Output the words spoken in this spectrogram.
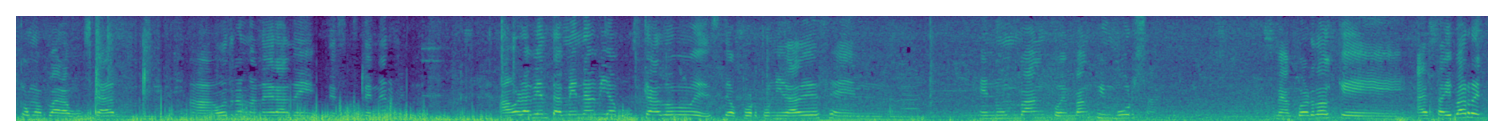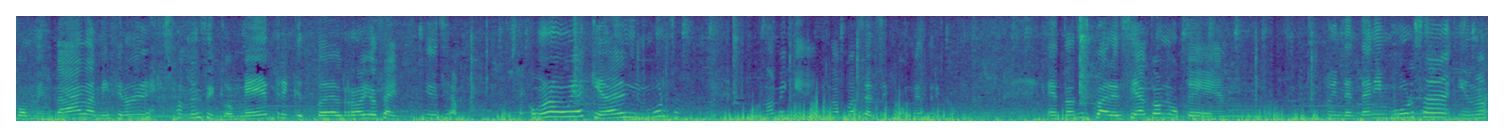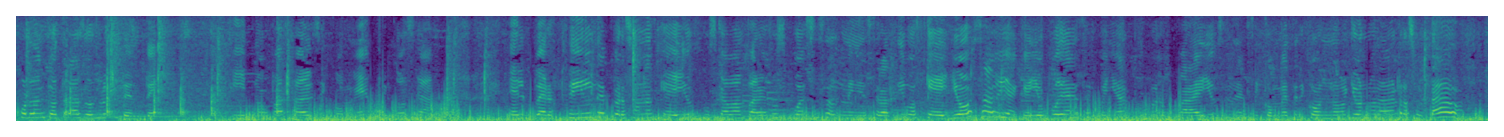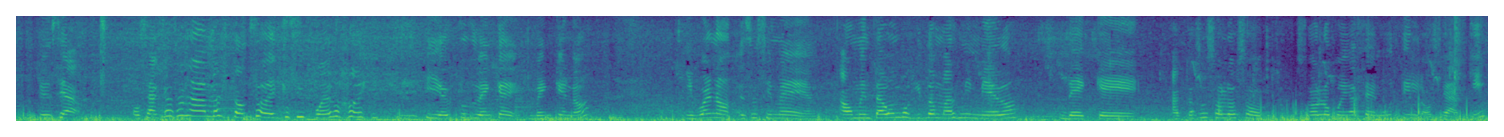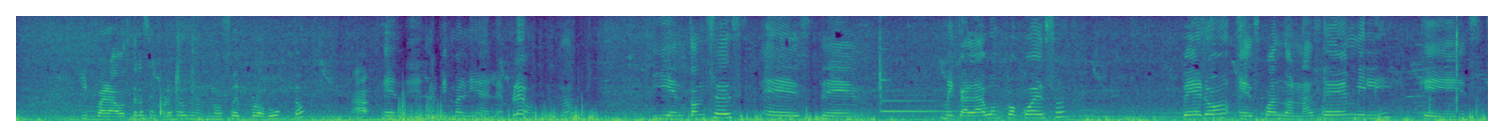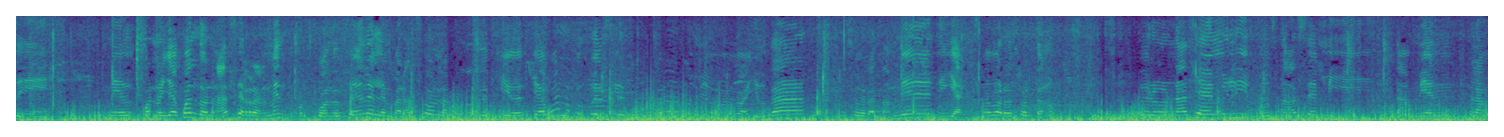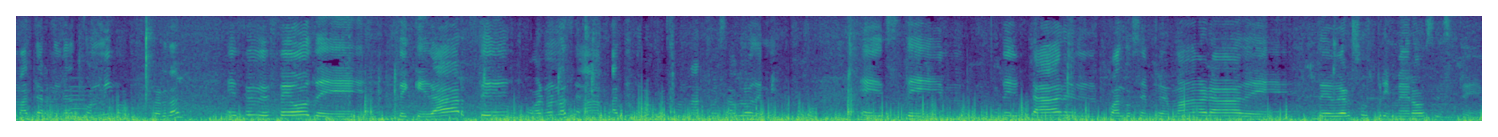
como para buscar uh, otra manera de, de, sostenerme. Ahora bien, también había buscado este, oportunidades en, en un banco, en Banco Inbursa me acuerdo que hasta iba recomendada, me hicieron el examen psicométrico y todo el rollo, o sea, yo decía, o sea, ¿cómo no me voy a quedar en bursa? No me quedé, no pasé el psicométrico. Entonces parecía como que lo intenté en Imbursa y no me acuerdo en qué otras dos lo intenté y no pasaba el psicométrico, o sea, el perfil de personas que ellos buscaban para esos puestos administrativos que yo sabía que yo podía desempeñar, pero para ellos en el psicométrico no, yo no daba el resultado. Decía, o sea, ¿acaso nada más tonto ve que sí puedo? y estos ven que, ven que no. Y bueno, eso sí me aumentaba un poquito más mi miedo de que acaso solo, solo voy a ser útil, o sea, aquí, y para otras empresas no, soy producto en, la misma línea del empleo, ¿no? Y entonces, este, me calaba un poco eso, pero es cuando nace Emily que, este, me, bueno, ya cuando nace realmente, porque cuando estoy en el embarazo, la verdad es que yo decía, bueno, pues voy a seguir trabajando, mi mamá me va a ayudar, mi suegra también, y ya, estaba resuelta, ¿no? Pero nace Emily, pues nace mi, también la maternidad conmigo, ¿verdad? Ese deseo de, de quedarte, o al menos a, título personal, pues hablo de mí, este, de estar cuando se enfermara, de, de ver sus primeros, este,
